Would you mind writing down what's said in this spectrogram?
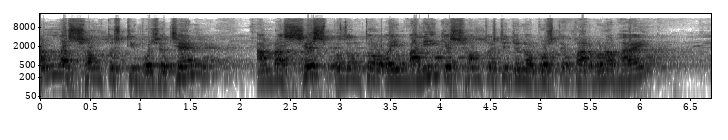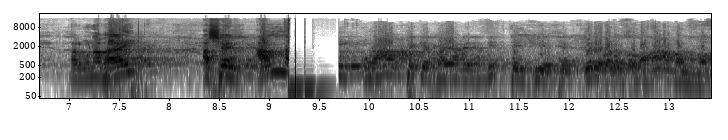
আল্লাহ সন্তুষ্টি বসেছেন, আমরা শেষ পর্যন্ত ওই মালিকের সন্তুষ্টির জন্য বসতে পারব না ভাই? পারব না ভাই? আসেন, আল্লাহ কোরআন থেকে বায়ানের নির্দেশ দিয়েছেন। জোরে বলে সুবহানাল্লাহ।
